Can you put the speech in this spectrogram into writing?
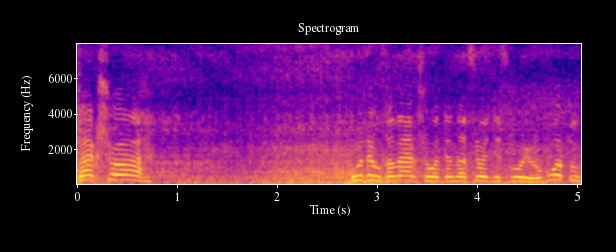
Так що будемо завершувати на сьогодні свою роботу.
